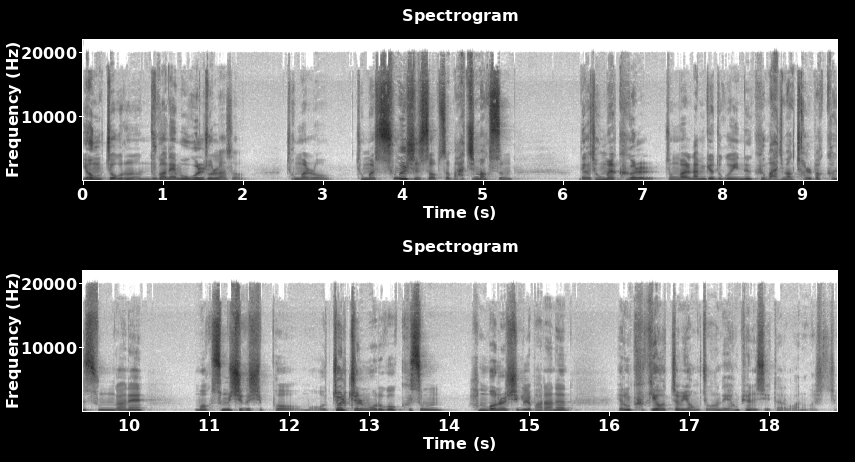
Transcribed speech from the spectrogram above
영적으로는 누가 내 목을 졸라서 정말로 정말 숨을 쉴 수 없어 마지막 숨 내가 정말 그걸 정말 남겨두고 있는 그 마지막 절박한 순간에 막 숨쉬고 싶어 뭐 어쩔 줄 모르고 그 숨 한 번을 쉬길 바라는 여러분 그게 어쩌면 영적으로 내 형편일 수 있다라고 하는 것이죠.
